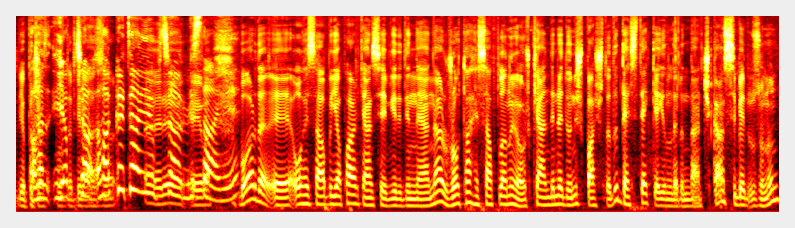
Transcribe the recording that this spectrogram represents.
yapacak Ha, burada yapacağım, birazdan. hakikaten Evet, yapacağım evet, bir eyvah. saniye. Bu arada e, o hesabı yaparken sevgili dinleyenler rota hesaplanıyor. Kendine dönüş başladı. Destek yayınlarından çıkan Sibel Uzun'un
